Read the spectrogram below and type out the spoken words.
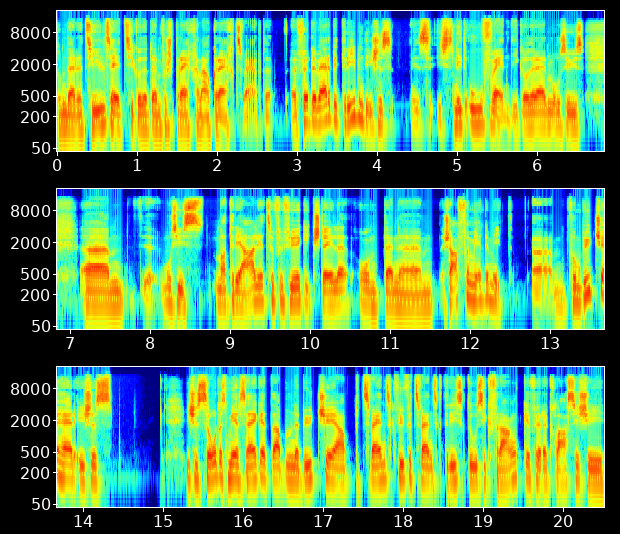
um dieser Zielsetzung oder dem Versprechen auch gerecht zu werden. Äh, für den Werbetreibenden ist es, ist es nicht aufwendig. Oder er muss uns, ähm, muss uns Materialien zur Verfügung stellen und dann ähm, schaffen wir damit. Ähm, vom Budget her ist es ist es so, dass wir sagen, ab einem Budget ab 20, 25, 30'000 Franken für eine klassische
